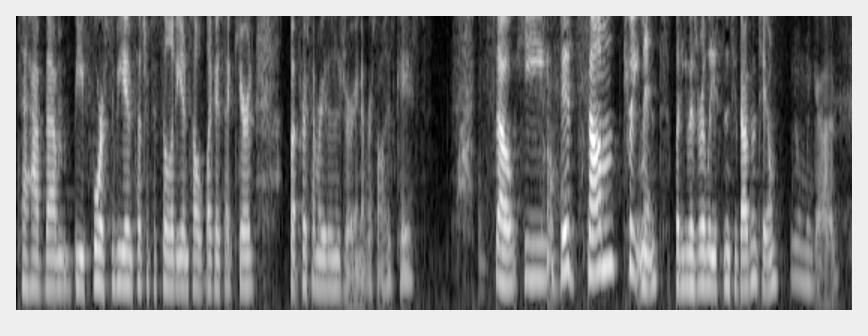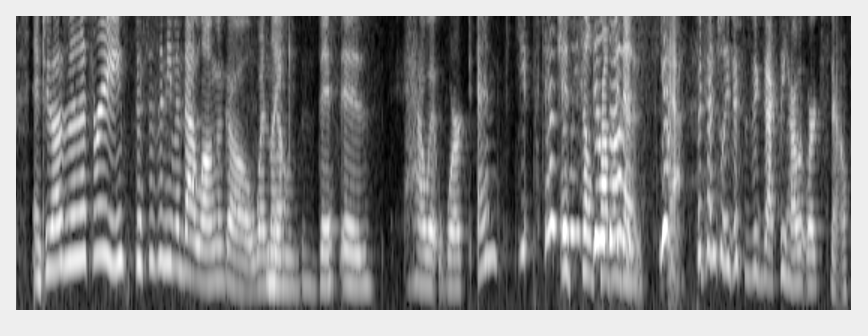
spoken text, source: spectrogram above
to have them be forced to be in such a facility until, like I said, cured. But for some reason, the jury never saw his case. What? So he did some treatment, but he was released in 2002. Oh my god. In 2003, This isn't even that long ago when like No. this is how it worked and potentially It still still, probably does. does. Yeah. Yeah. Potentially this is exactly how it works now.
